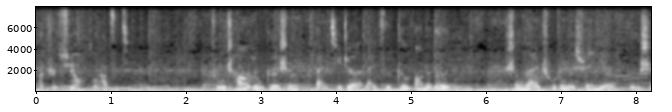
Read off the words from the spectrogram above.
他只需要做他自己。主唱用歌声反击着来自各方的恶意。生来出众的宣言更是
